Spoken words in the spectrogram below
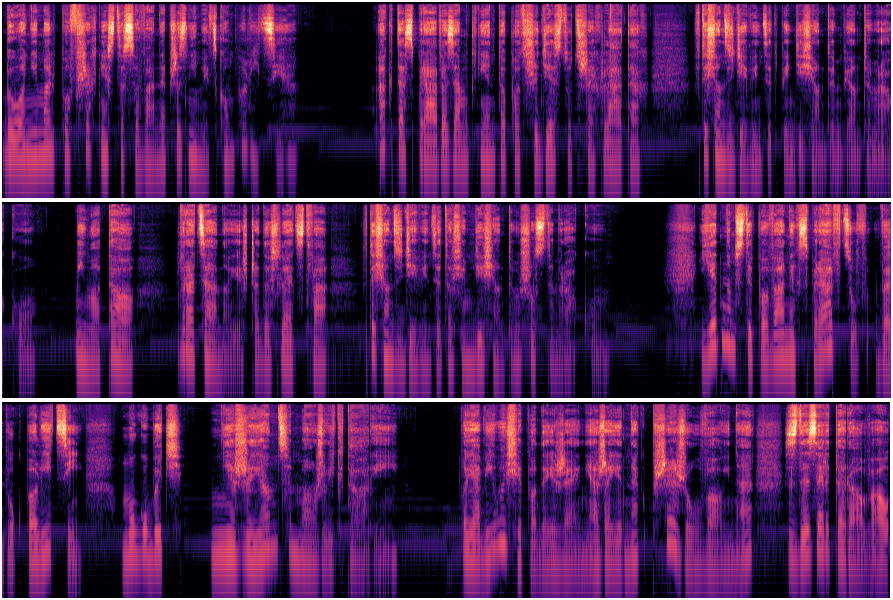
było niemal powszechnie stosowane przez niemiecką policję. Akta sprawy zamknięto po 33 latach w 1955 roku. Mimo to wracano jeszcze do śledztwa w 1986 roku. Jednym z typowanych sprawców, według policji, mógł być nieżyjący mąż Wiktorii. Pojawiły się podejrzenia, że jednak przeżył wojnę, zdezerterował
